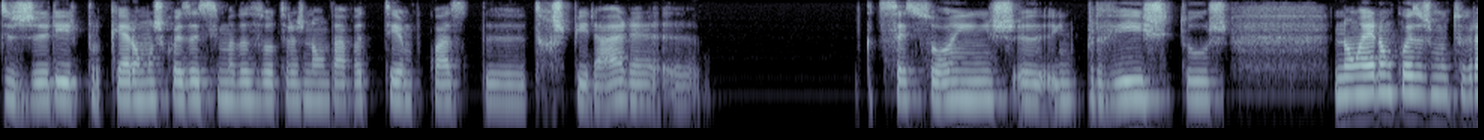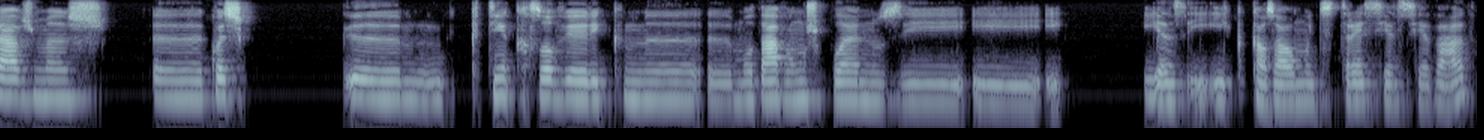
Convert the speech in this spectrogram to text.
de gerir, porque eram umas coisas acima das outras, não dava tempo quase de, de respirar, uh, decepções, uh, imprevistos, não eram coisas muito graves, mas uh, coisas hum, que tinha que resolver e que me mudavam os planos e, e, e, e, que causavam muito stress e ansiedade,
